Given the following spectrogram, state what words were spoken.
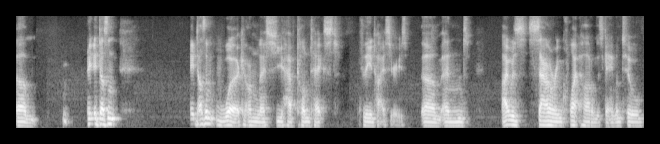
Um, it, it doesn't it doesn't work unless you have context for the entire series. Um, and I was souring quite hard on this game until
